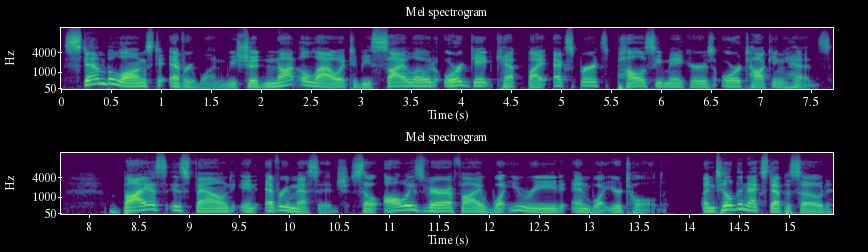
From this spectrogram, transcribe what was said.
STEM belongs to everyone. We should not allow it to be siloed or gatekept by experts, policymakers, or talking heads. Bias is found in every message, so always verify what you read and what you're told. Until the next episode,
